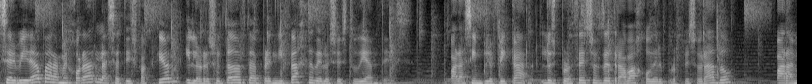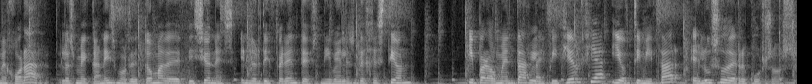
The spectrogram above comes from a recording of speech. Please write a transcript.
servirá para mejorar la satisfacción y los resultados de aprendizaje de los estudiantes, para simplificar los procesos de trabajo del profesorado, para mejorar los mecanismos de toma de decisiones en los diferentes niveles de gestión y para aumentar la eficiencia y optimizar el uso de recursos.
